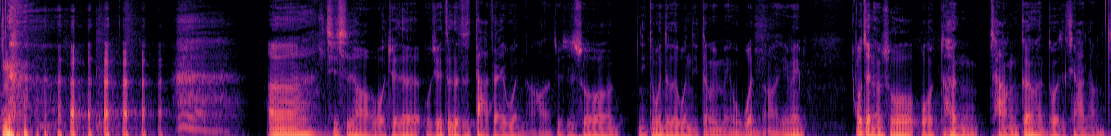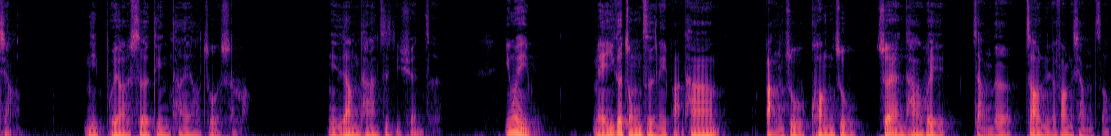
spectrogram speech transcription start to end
呃，其实啊，我觉得，我觉得这个是大在问的哈，就是说。你问这个问题等于没有问啊，因为我只能说，我很常跟很多的家长讲，你不要设定他要做什么，你让他自己选择，因为每一个种子你把它绑住、框住，虽然它会长得照你的方向走，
